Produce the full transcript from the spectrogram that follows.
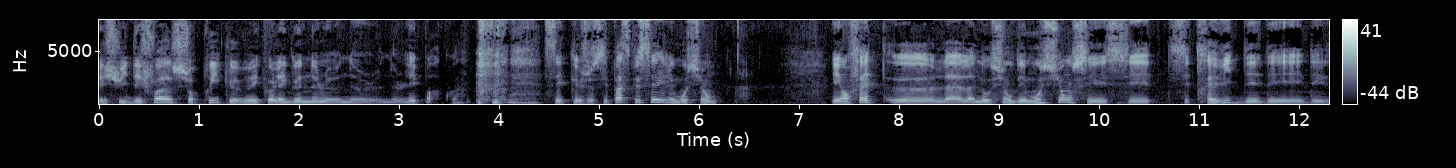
et je suis des fois surpris que mes collègues ne, l'aient pas, c'est que je ne sais pas ce que c'est l'émotion. Et en fait, euh, la, notion d'émotion, c'est très vite des,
